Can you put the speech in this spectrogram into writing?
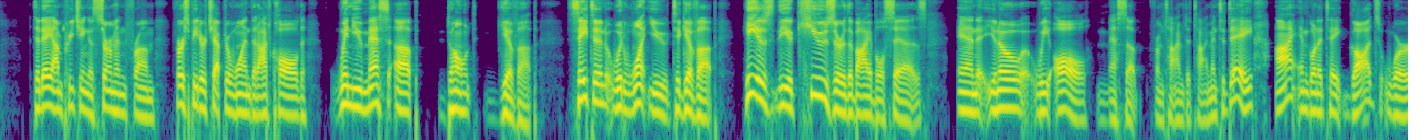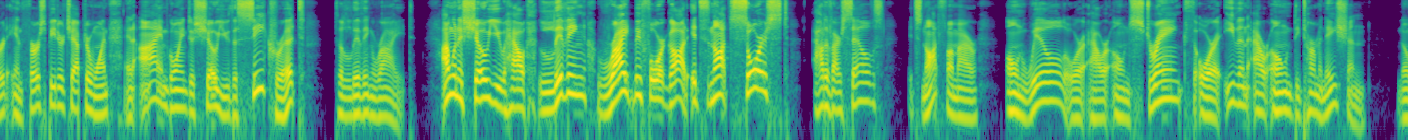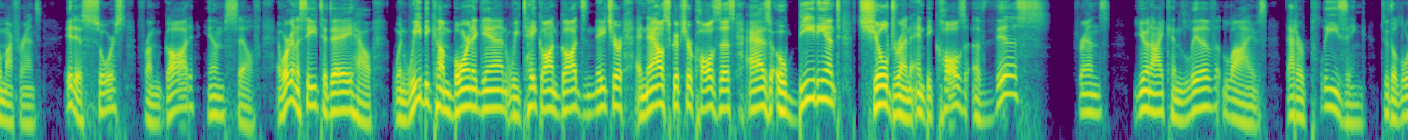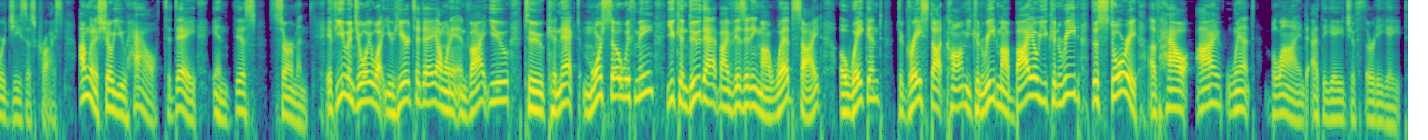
Today I'm preaching a sermon from 1 Peter chapter 1 that I've called When You Mess Up, Don't Give Up. Satan would want you to give up. He is the accuser, the Bible says. And, you know, we all mess up from time to time. And today I am going to take God's word in 1 Peter chapter 1 and I am going to show you the secret to living right. I'm going to show you how living right before God, it's not sourced out of ourselves. It's not from our own will or our own strength or even our own determination. No, my friends, it is sourced from God Himself. And we're going to see today how when we become born again, we take on God's nature, and now Scripture calls us as obedient children. And because of this, friends, you and I can live lives that are pleasing to the Lord Jesus Christ. I'm going to show you how today in this sermon. If you enjoy what you hear today, I want to invite you to connect more so with me. You can do that by visiting my website, awakenedtograce.com. You can read my bio, you can read the story of how I went blind at the age of 38.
